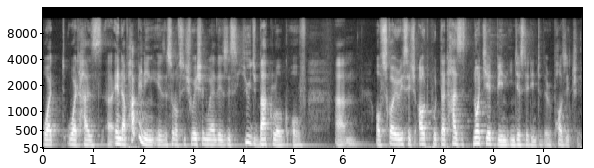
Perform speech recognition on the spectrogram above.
what, what has uh, ended up happening is a sort of situation where there's this huge backlog of um, of scholarly research output that has not yet been ingested into the repository.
